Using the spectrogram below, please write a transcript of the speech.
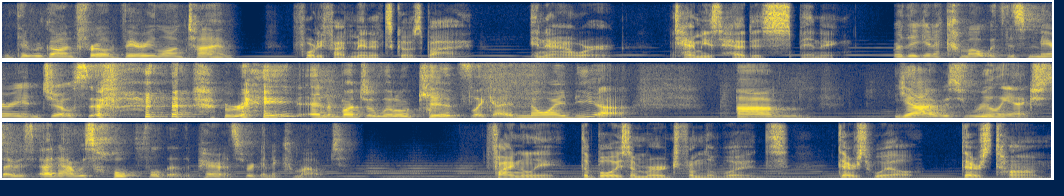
they were gone for a very long time. 45 minutes goes by, an hour. Tami's head is spinning. Were they going to come out with this Mary and Joseph, right? And a bunch of little kids? Like, I had no idea. Um, yeah, I was really anxious. I was, and I was hopeful that the parents were going to come out. Finally, the boys emerge from the woods. There's Will, there's Tom,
